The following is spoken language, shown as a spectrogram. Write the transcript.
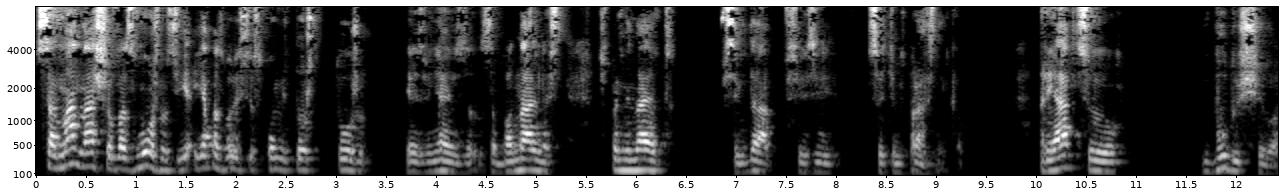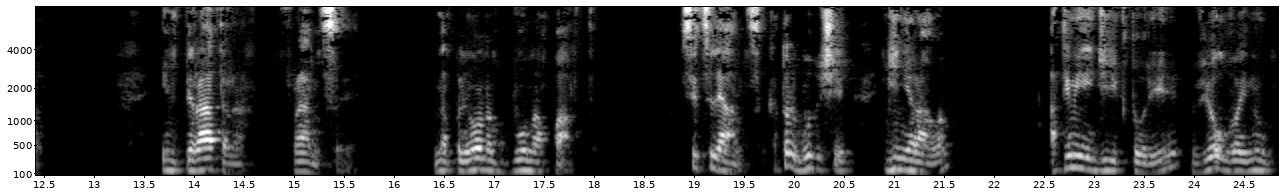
Сама наша возможность, я, я позволю себе вспомнить то, что тоже, я извиняюсь за, за банальность, вспоминают всегда в связи с этим праздником. Реакцию будущего императора Франции Наполеона Бонапарта, сицилианца, который, будучи генералом, от имени директории вел войну,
